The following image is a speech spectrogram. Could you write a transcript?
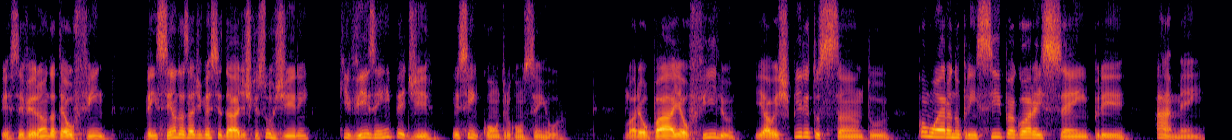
perseverando até o fim, vencendo as adversidades que surgirem, que visem impedir esse encontro com o Senhor. Glória ao Pai, ao Filho e ao Espírito Santo, como era no princípio, agora e sempre. Amém.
